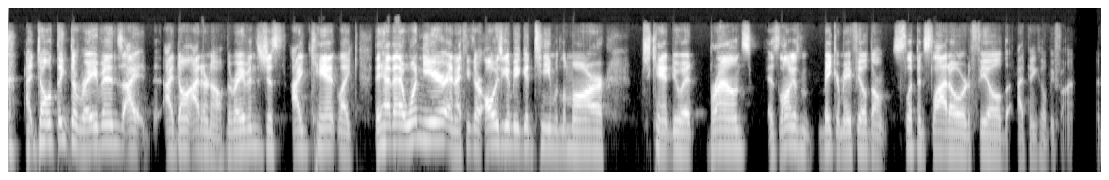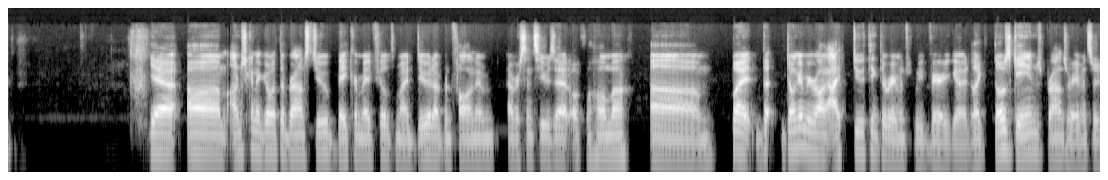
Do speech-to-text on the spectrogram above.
I don't think the Ravens. I I don't I don't know. The Ravens just I can't like they had that one year, and I think they're always gonna be a good team with Lamar. Just can't do it. Browns. As long as Baker Mayfield don't slip and slide over the field, I think he'll be fine. Yeah, um, I'm just gonna go with the Browns too. Baker Mayfield's my dude. I've been following him ever since he was at Oklahoma. Um, but the, don't get me wrong, I do think the Ravens will be very good. Like those games, Browns Ravens are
